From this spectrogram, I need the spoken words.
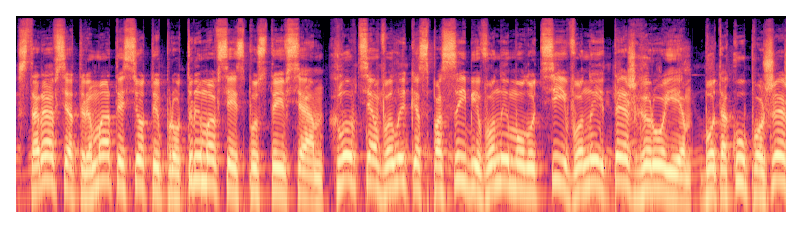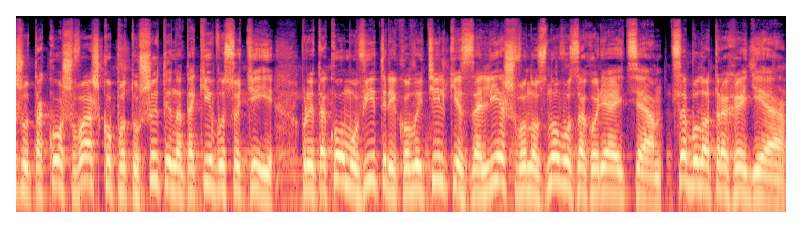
Старався триматись, от і протримався і спустився. Хлопцям велике спасибі, вони молодці, вони теж герої. Бо таку пожежу також важко потушити на такій висоті. При такому вітрі, коли тільки залєш, воно знову загоряється. Це була трагедія.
